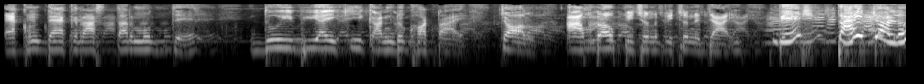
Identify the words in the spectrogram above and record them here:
এখন দেখ রাস্তার মধ্যে দুই বিয়াই কি কাণ্ড ঘটায়? চল আমরাও পিছনে পিছনে যাই। বেশ তাই চলো।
